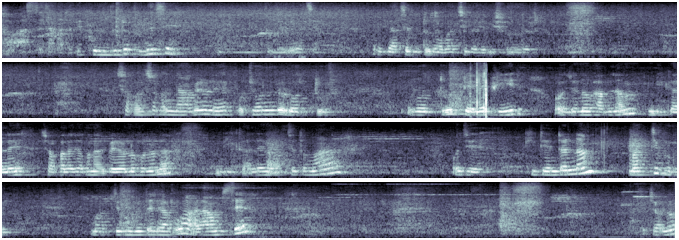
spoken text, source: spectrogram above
হাওয়া আসছে, জানলাটা দিয়ে ফুল দুটো ফুলেছে ফুলে গেছে ওই গাছে দুটো জবা ছিল, হেভি সুন্দর। সকাল সকাল না বেরোলে প্রচণ্ড রোদ্দুর। রোদ্দুর, ট্রেনে ভিড়, ওই জন্য ভাবলাম বিকালে, সকালে যখন আর বেরোনো হলো না, বিকালে হচ্ছে তোমার ওই যে কী ট্রেনটার নাম? মাতৃভূমি। মাতৃভূমিতে যাব আরামসে। চলো,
